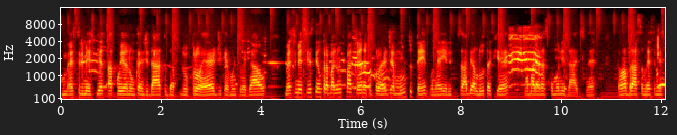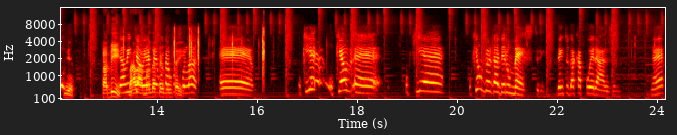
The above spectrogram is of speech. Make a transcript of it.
o mestre Messias está apoiando um candidato da, do ProERD, que é muito legal. O mestre Messias tem um trabalho muito bacana com o ProERD há muito tempo, né? E ele sabe a luta que é trabalhar nas comunidades, né? Então, um abraço, mestre Messias. Fabi, Não, então, lá, eu manda ia a pergunta aí. Fulano, é, o que é, o que é, é, o que é, o que é um verdadeiro mestre dentro da capoeiragem, né?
